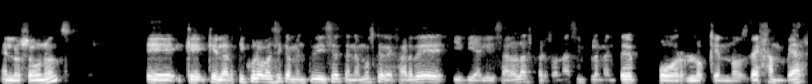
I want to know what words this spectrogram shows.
en los show notes. Eh, que, el artículo básicamente dice tenemos que dejar de idealizar a las personas simplemente por lo que nos dejan ver,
